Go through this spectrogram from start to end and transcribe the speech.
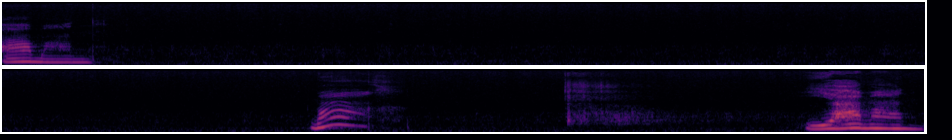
Ha, Mann. Mach. Ja, Mann.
